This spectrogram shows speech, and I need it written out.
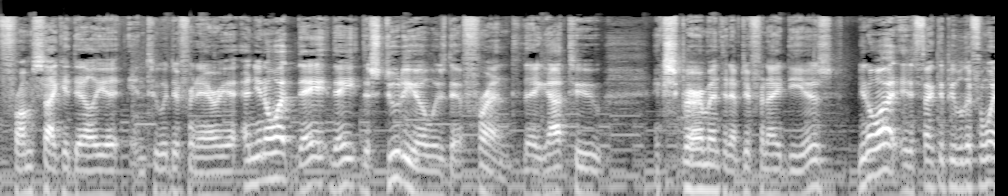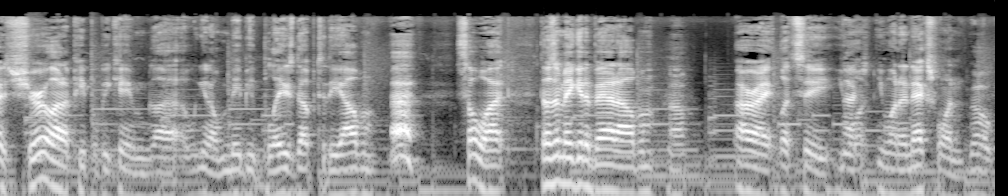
from psychedelia into a different area. And you know what? They they the studio was their friend. They got to experiment and have different ideas. You know what? It affected people different ways. Sure, a lot of people became uh, you know maybe blazed up to the album. Ah, so what? Doesn't make it a bad album. no, All right, let's see. You Next. want you want a next one? Go.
